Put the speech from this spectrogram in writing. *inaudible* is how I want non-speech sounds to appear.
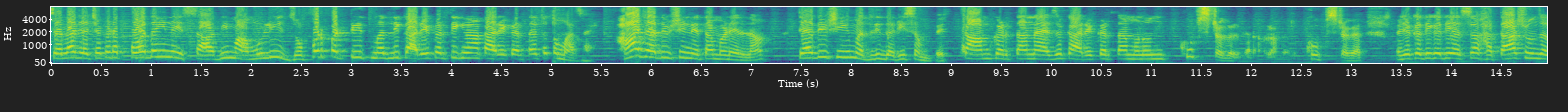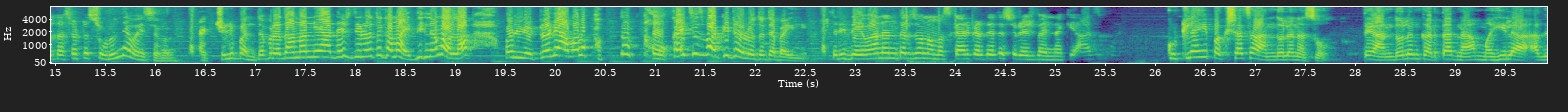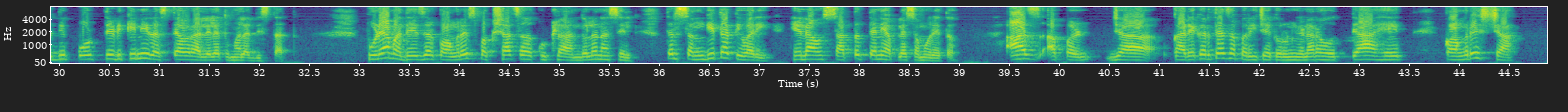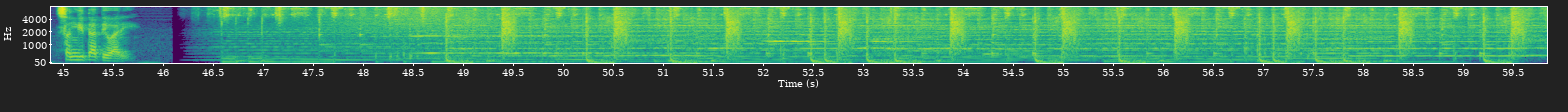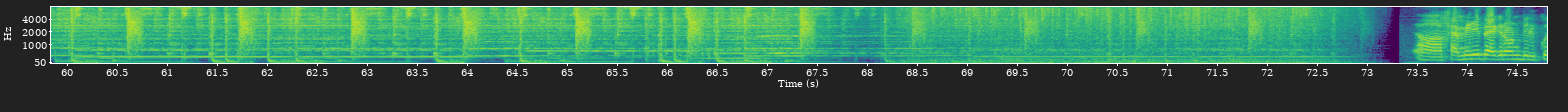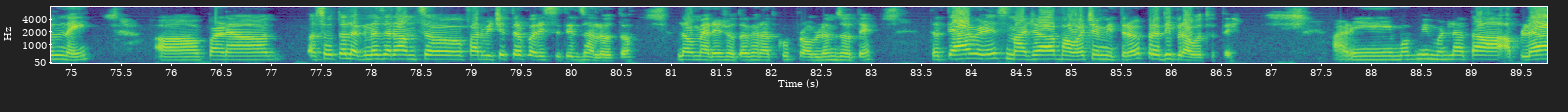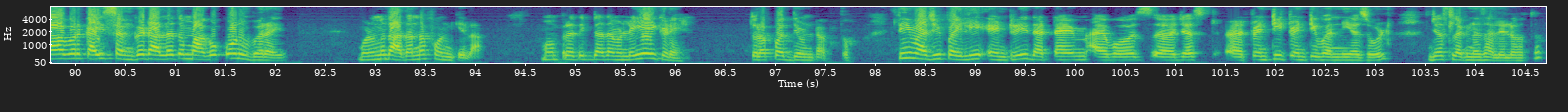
चला ज्याच्याकडे पदही नाही साधी मामुली झोपडपट्टीत मधली कार्यकर्ती किंवा कार्यकर्ता आहे तर तो माझा आहे. हा ज्या दिवशी नेता म्हणेल ना त्या दिवशी ही मधली दरी संपेल. काम करताना ऍज अ कार्यकर्ता म्हणून खूप स्ट्रगल करावं लागतं खूप स्ट्रगल म्हणजे कधी कधी असं हताश होऊन जात असं वाटतं सोडून द्यावं सगळं. ऍक्च्युली पंतप्रधानांनी आदेश दिले होते का माहिती नाही मला पण लिटरली आम्हाला फक्त ठोकायचंच बाकी ठेवलं होतं त्या बाईनी. तरी देवानंतर जो नमस्कार करता ते सुरेशबाईंना की आज कुठल्याही पक्षाचं आंदोलन असो ते आंदोलन करताना महिला अगदी पोटतिडकीनी रस्त्यावर आलेल्या तुम्हाला दिसतात. पुण्यामध्ये जर काँग्रेस पक्षाचं कुठलं आंदोलन असेल तर संगीता तिवारी हे नाव सातत्याने आपल्यासमोर येतं. आज आपण ज्या कार्यकर्त्याचा परिचय करून घेणार आहोत त्या आहेत काँग्रेसच्या संगीता तिवारी. फॅमिली बॅकग्राऊंड बिलकुल नाही. पण असं होतं लग्न जरा आमचं फार विचित्र परिस्थितीत झालं होतं. लव्ह मॅरेज होतं घरात खूप प्रॉब्लेम्स होते. तर त्यावेळेस माझ्या भावाचे मित्र प्रदीप रावत होते. आणि मग मी म्हटलं आता आपल्यावर काही संकट आलं तर मागं कोण उभं राहील? म्हणून मग दादांना फोन केला. मग प्रदीप दादा म्हणले ये इकडे. तुला पद देऊन टाकतो. ती माझी पहिली entry that time I was just twenty twenty one years old just लग्न झालेलं होतं.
